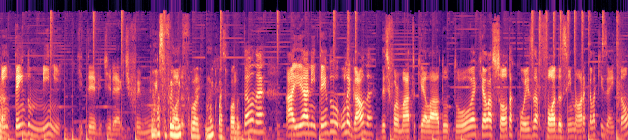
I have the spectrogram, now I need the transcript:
Nintendo Mini teve Direct foi muito Nossa, foi foda muito também. foda, muito mais foda. Então, né? Aí a Nintendo, o legal, né, desse formato que ela adotou é que ela solta coisa foda assim na hora que ela quiser. Então,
